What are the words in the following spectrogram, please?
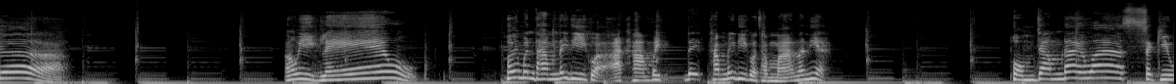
ยเอาอีกแล้ว เฮ้ยมันทำได้ดีกว่าอาธรรมไปได้ทำได้ดีกว่าธรรมะนะเนี่ย ผมจำได้ว่าสกิล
